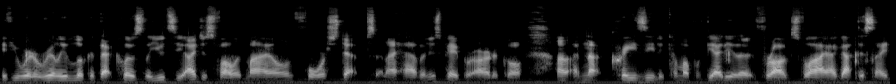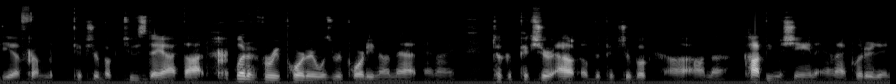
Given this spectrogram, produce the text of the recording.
if you were to really look at that closely, you'd see I just followed my own four steps, and I have a newspaper article. Uh, I'm not crazy to come up with the idea that frogs fly. I got this idea from the picture book Tuesday. I thought, what if a reporter was reporting on that, and I took a picture out of the picture book uh, on the copy machine and I put it in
